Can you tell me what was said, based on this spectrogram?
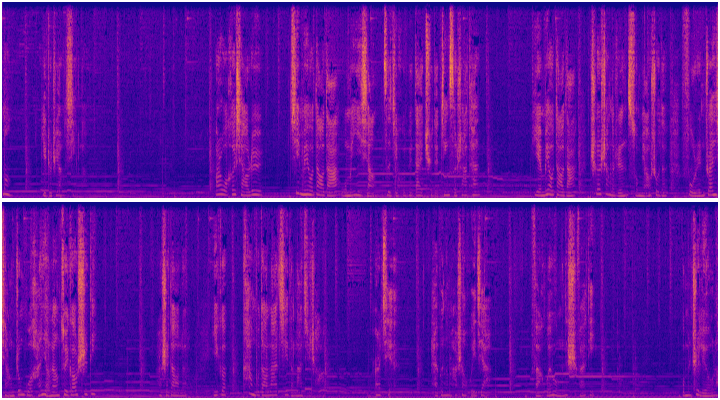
梦也就这样醒了。而我和小绿，既没有到达我们臆想自己会被带去的金色沙滩。也没有到达车上的人所描述的富人专享中国含氧量最高湿地，而是到了一个看不到垃圾的垃圾场，而且还不能马上回家，返回我们的始发地。我们滞留了，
